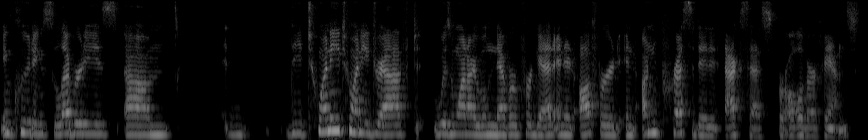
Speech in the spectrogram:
including celebrities. Um, the 2020 draft was one I will never forget, and it offered an unprecedented access for all of our fans.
